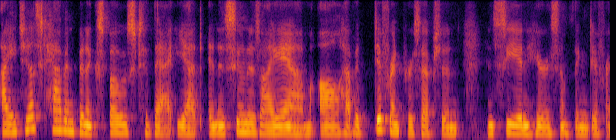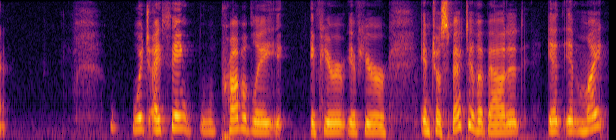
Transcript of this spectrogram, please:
I just haven't been exposed to that yet. And as soon as I am, I'll have a different perception and see and hear something different. Which I think probably if you're if you're introspective about it, it it might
